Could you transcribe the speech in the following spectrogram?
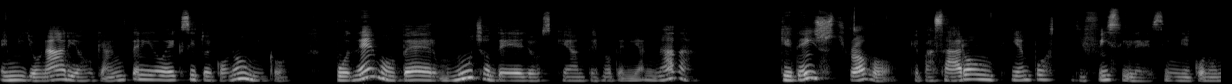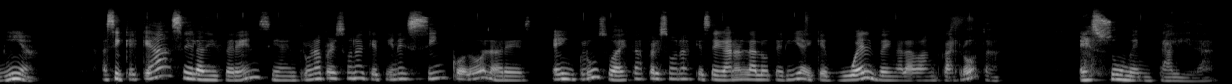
en millonarios o que han tenido éxito económico, podemos ver muchos de ellos que antes no tenían nada, que they struggle, que pasaron tiempos difíciles sin economía. Así que, ¿qué hace la diferencia entre una persona que tiene 5 dólares e incluso a estas personas que se ganan la lotería y que vuelven a la bancarrota? Es su mentalidad.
